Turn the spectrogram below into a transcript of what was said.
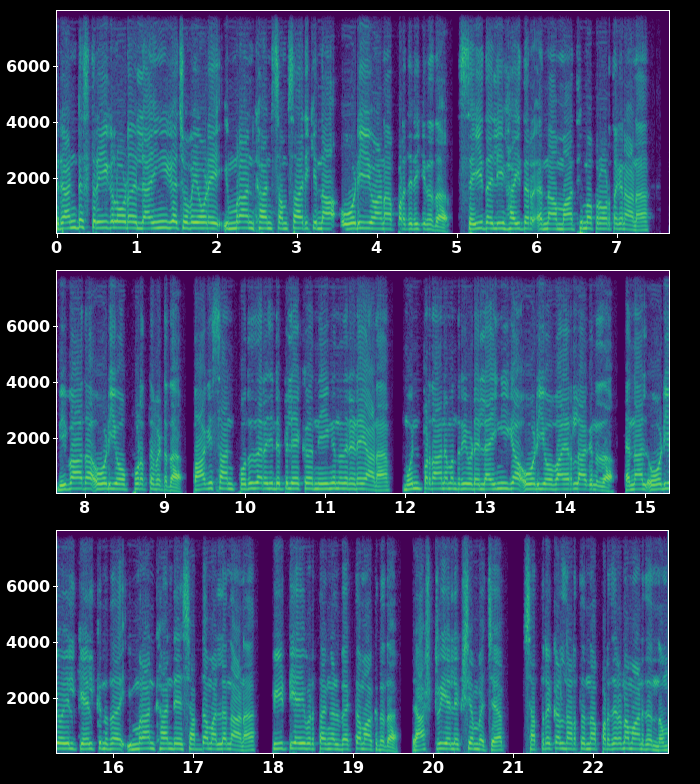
രണ്ട് സ്ത്രീകളോട് ലൈംഗിക ചുവയോടെ ഇമ്രാൻഖാൻ സംസാരിക്കുന്ന ഓഡിയോ ആണ് പ്രചരിക്കുന്നത്. സെയ്ദ് അലി ഹൈദർ എന്ന മാധ്യമ പ്രവർത്തകനാണ് വിവാദ ഓഡിയോ പുറത്തുവിട്ടത്. പാകിസ്ഥാൻ പൊതുതെരഞ്ഞെടുപ്പിലേക്ക് നീങ്ങുന്നതിനിടെയാണ് മുൻ പ്രധാനമന്ത്രിയുടെ ലൈംഗിക ഓഡിയോ വൈറലാകുന്നത്. എന്നാൽ ഓഡിയോയിൽ കേൾക്കുന്നത് ഇമ്രാൻഖാന്റെ ശബ്ദമല്ലെന്നാണ് പി ടി ഐ വൃത്തങ്ങൾ വ്യക്തമാക്കുന്നത്. രാഷ്ട്രീയ ലക്ഷ്യം വെച്ച് ശത്രുക്കൾ നടത്തുന്ന പ്രചരണമാണിതെന്നും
